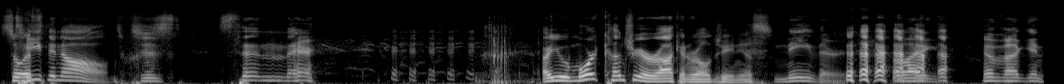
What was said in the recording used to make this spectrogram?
So if, teeth and all, just sitting there. are you more country or rock and roll genius? Neither. like fucking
